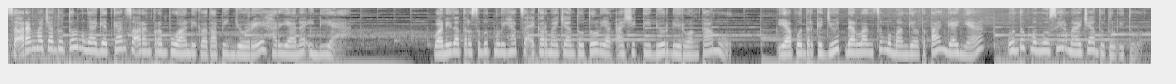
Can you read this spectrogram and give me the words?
Seorang macan tutul mengagetkan seorang perempuan di kota Pinjore, Haryana, India. Wanita tersebut melihat seekor macan tutul yang asyik tidur di ruang tamu. Ia pun terkejut dan langsung memanggil tetangganya untuk mengusir macan tutul itu.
